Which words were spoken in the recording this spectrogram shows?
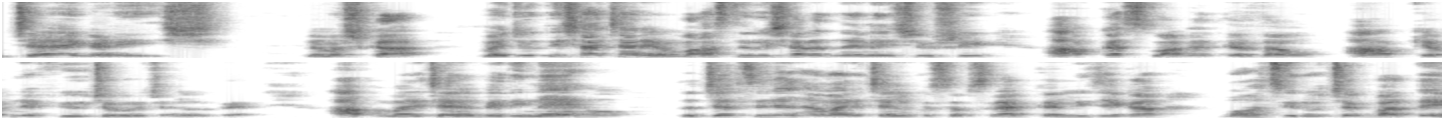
जय गणेश। नमस्कार, मैं ज्योतिष आचार्य वास्तु विशारद नैनेश श्री आपका स्वागत करता हूँ आपके अपने फ्यूचर गुरु चैनल पे। आप हमारे चैनल पे यदि नए हो तो जल्द से जल्द हमारे चैनल को सब्सक्राइब कर लीजिएगा। बहुत सी रोचक बातें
